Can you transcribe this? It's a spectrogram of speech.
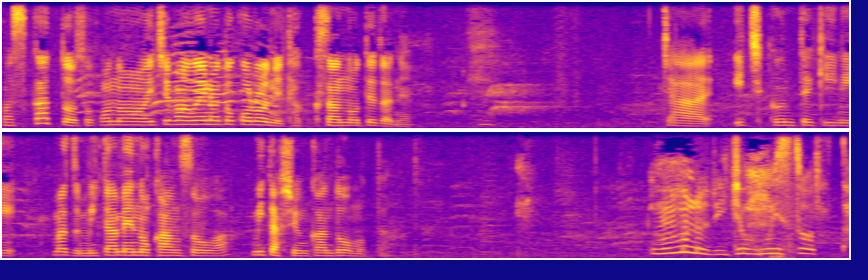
マスカットそこの一番上のところにたくさん乗ってたね。じゃあいちくん的にまず見た目の感想は？見た瞬間どう思った？今までで一番美味しそうだった。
